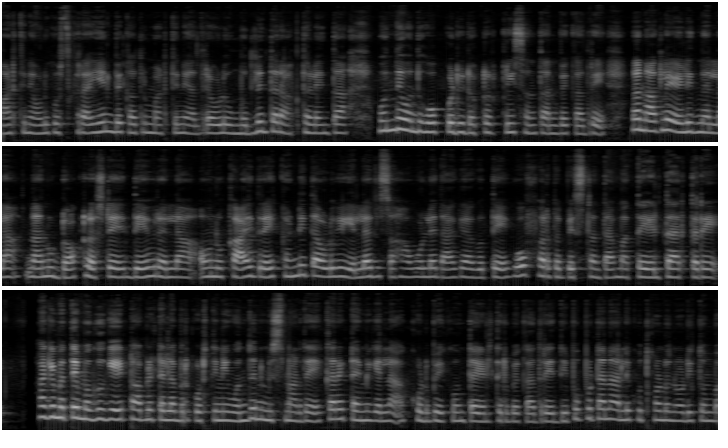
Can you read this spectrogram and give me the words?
ಮಾಡ್ತೀನಿ. ಅವಳಿಗೋಸ್ಕರ ಏನು ಬೇಕಾದರೂ ಮಾಡ್ತೀನಿ. ಆದರೆ ಅವಳು ಮೊದಲಿನ ಥರ ಆಗ್ತಾಳೆ ಅಂತ ಒಂದೇ ಒಂದು ಹೋಪ್ ಕೊಡಿ ಡಾಕ್ಟರ್ ಪ್ಲೀಸ್ ಅಂತ ಅನ್ಬೇಕಾದ್ರೆ. ನಾನು ಆಗಲೇ ಹೇಳಿದ್ನಲ್ಲ, ನಾನು ಡಾಕ್ಟರ್ ಅಷ್ಟೇ, ದೇವರೆಲ್ಲ. ಅವನು ಕಾಯ್ದರೆ ಖಂಡಿತ ಅವಳಿಗೆ ಎಲ್ಲದೂ ಸಹ ಒಳ್ಳೇದಾಗೇ ಆಗುತ್ತೆ. ಹೋಪ್ ಫಾರ್ ದ ಬೆಸ್ಟ್ ಅಂತ ಮತ್ತೆ ಹೇಳ್ತಾ ಇರ್ತಾರೆ. ಹಾಗೆ ಮತ್ತೆ ಮಗುಗೆ ಟ್ಯಾಬ್ಲೆಟ್ ಎಲ್ಲ ಬರ್ಕೊಡ್ತೀನಿ, ಒಂದನ್ನು ಮಿಸ್ ಮಾಡಿದೆ ಕರೆಕ್ಟ್ ಟೈಮಿಗೆಲ್ಲ ಕೊಡಬೇಕು ಅಂತ ಹೇಳ್ತಿರ್ಬೇಕಾದ್ರೆ, ದೀಪು ಪುಟ್ಟನ ಅಲ್ಲಿ ಕೂತ್ಕೊಂಡು ನೋಡಿ ತುಂಬ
